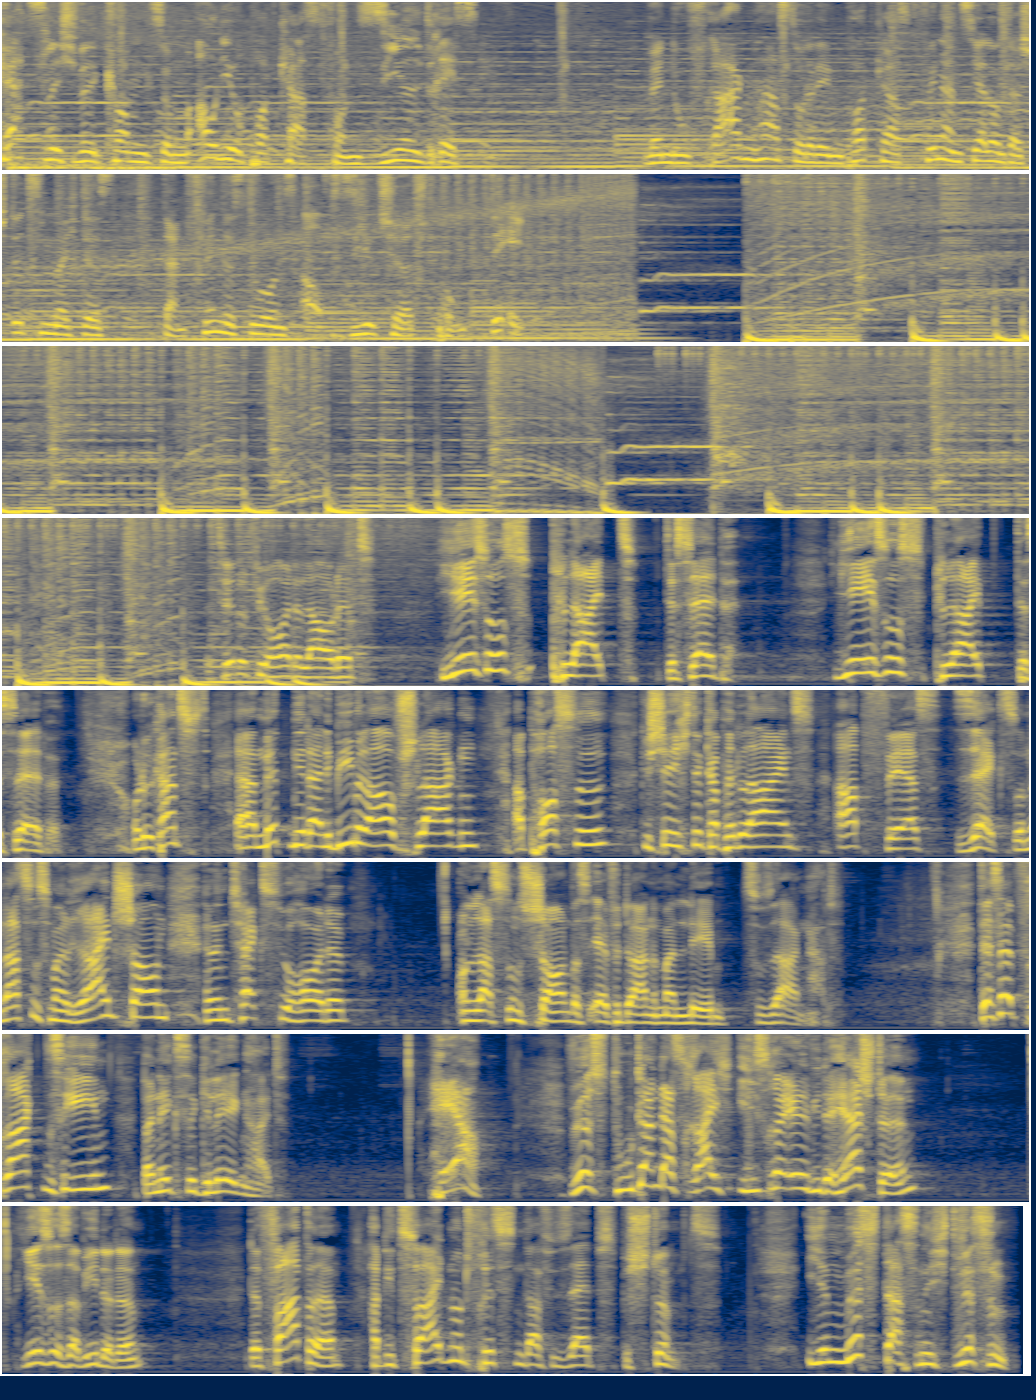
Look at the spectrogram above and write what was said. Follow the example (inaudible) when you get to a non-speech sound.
Herzlich willkommen zum Audiopodcast von Seal Dresden. Wenn du Fragen hast oder den Podcast finanziell unterstützen möchtest, dann findest du uns auf sealchurch.de. Der Titel für heute lautet, Jesus bleibt dasselbe. Jesus bleibt dasselbe. Und du kannst äh, mit mir deine Bibel aufschlagen, Apostelgeschichte Kapitel 1 ab Vers 6. Und lass uns mal reinschauen in den Text für heute und lass uns schauen, was er für dein und mein Leben zu sagen hat. Deshalb fragten sie ihn bei nächster Gelegenheit, Herr, wirst du dann das Reich Israel wiederherstellen? Jesus erwiderte, der Vater hat die Zeiten und Fristen dafür selbst bestimmt. Ihr müsst das nicht wissen.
